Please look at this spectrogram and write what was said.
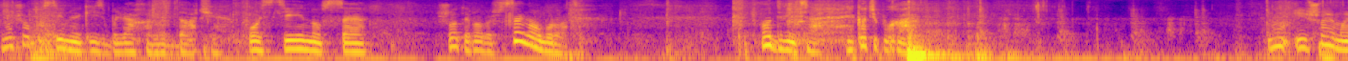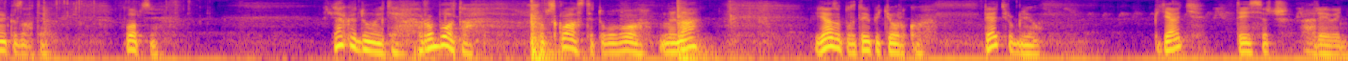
Ну що постійно якісь бляха невдачі. Постійно все. Що ти робиш? Все наоборот. От дивіться, яка чепуха. Ну і що я маю казати? Хлопці, як ви думаєте, робота, щоб скласти того млина, я заплатив п'ятерку. 5 рублів. 5 тисяч гривень.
